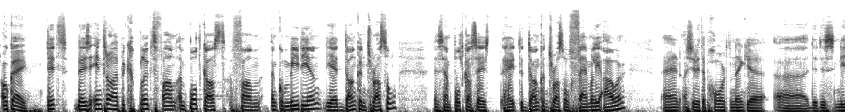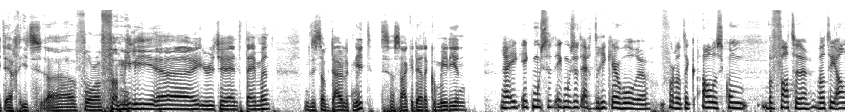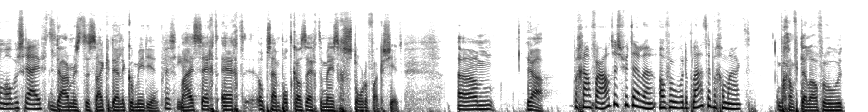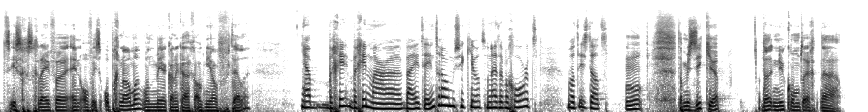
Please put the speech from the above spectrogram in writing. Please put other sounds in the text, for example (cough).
Oké, dit, deze intro heb ik geplukt van een podcast van een comedian. Die heet Duncan Trussell. Zijn podcast heet, heet de Duncan Trussell Family Hour. En als je dit hebt gehoord, dan denk je... eh, dit is niet echt iets eh, voor een (laughs) familie-uurtje entertainment. Dat is het ook duidelijk niet. Het is een psychedelic comedian. Ja, ik, ik, moest het, ik moest het echt drie keer horen voordat ik alles kon bevatten wat hij allemaal beschrijft. Daarom is een psychedelic comedian. Precies. Maar hij zegt echt op zijn podcast echt de meest gestoorde fucking shit. Ehm, ja, We gaan verhaaltjes vertellen over hoe we de plaat hebben gemaakt. we gaan vertellen over hoe het is geschreven en of is opgenomen. Want meer kan ik eigenlijk ook niet over vertellen. Ja, begin, begin maar eh, bij het intro muziekje wat we net hebben gehoord. Wat is dat? Mm, dat muziekje, dat, nu komt echt... Nou,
